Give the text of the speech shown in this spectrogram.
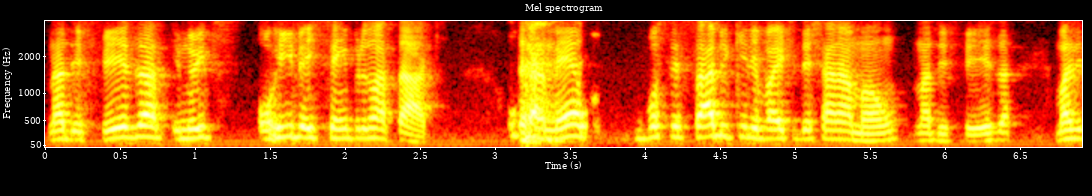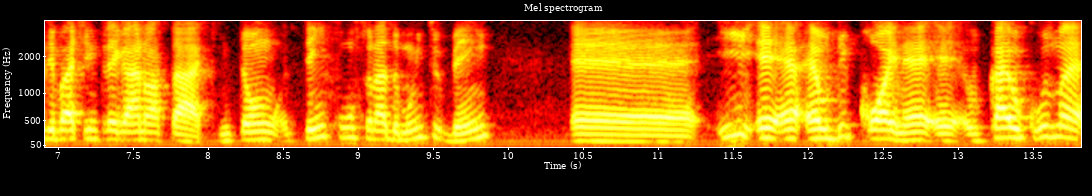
na defesa e noites horríveis sempre no ataque. O Carmelo, você sabe que ele vai te deixar na mão na defesa, mas ele vai te entregar no ataque. Então, tem funcionado muito bem. É, e é, é, é, o decoy, né? É, o Caio Kuzma,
